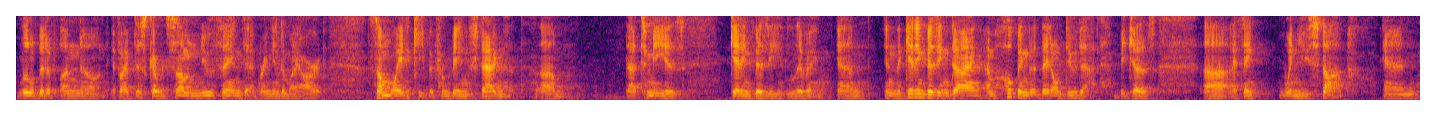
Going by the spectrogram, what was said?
little bit of unknown, if I've discovered some new thing to bring into my art, some way to keep it from being stagnant. Um, that to me is getting busy living. And in the getting busy and dying, I'm hoping that they don't do that because uh, I think when you stop and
